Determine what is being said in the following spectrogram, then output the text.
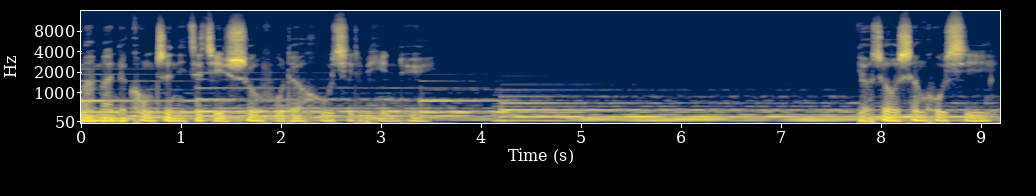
慢慢的控制你自己舒服的呼吸的频率，有时候深呼吸。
